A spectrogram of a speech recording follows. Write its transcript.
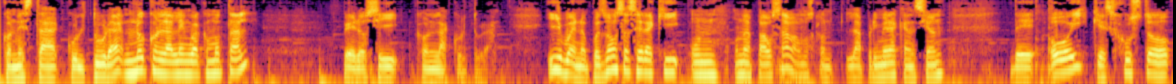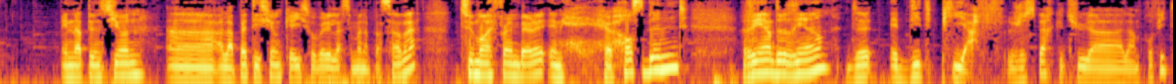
con esta cultura, no con la lengua como tal, pero sí con la cultura. Y bueno, pues vamos a hacer aquí un, una pausa, vamos con la primera canción de hoy, que es justo en atención a, a, la petición que hizo Bere la semana pasada, To My Friend Bere and Her Husband, Rien de Rien de Edith Piaf. J'espère que tu la, en profites.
